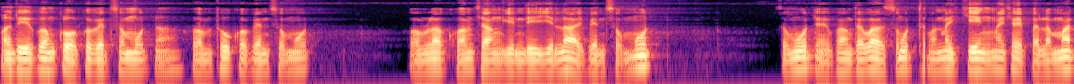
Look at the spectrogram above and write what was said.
บางทีความโกรธก็เป็นสมมตินะความทุกข์ก็เป็นสมมติ ความรักความชังยินดียินไล่เป็นสมมุติ สมมุติเนี่ยฟังแต่ว่าสมมติมันไม่จริงไม่ใช่ปรมัต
